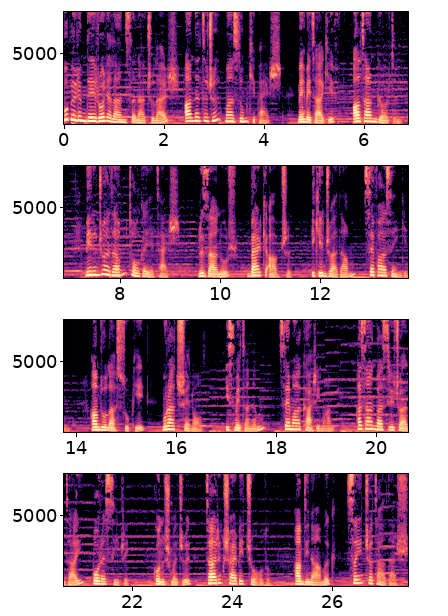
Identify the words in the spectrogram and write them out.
Bu bölümde rol alan sanatçılar Anlatıcı Mazlum Kiper Mehmet Akif Altan Gördün. Birinci Adam Tolga Yeter Rıza Nur Berk Avcı İkinci Adam Sefa Zengin Hamdullah Supi Murat Şenol İsmet Hanım Sema Kahriman Hasan Basri Çantay Bora Sivri Konuşmacı Tarık Şerbetçioğlu Hamdi Namık Sayit Çataldaş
